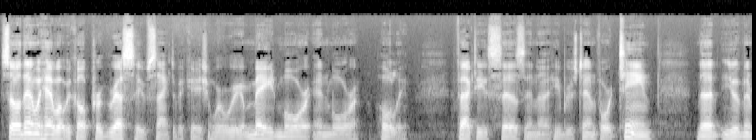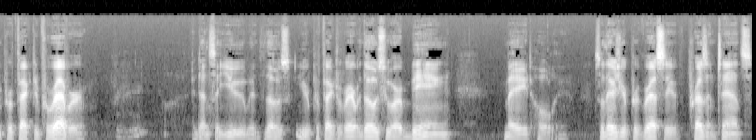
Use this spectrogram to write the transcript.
So then we have what we call progressive sanctification, where we are made more and more holy. In fact, he says in uh, Hebrews 10:14 that you have been perfected forever. Mm-hmm. It doesn't say you, but those you're perfected forever. Those who are being made holy. So there's your progressive, present tense,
